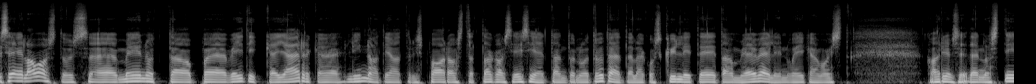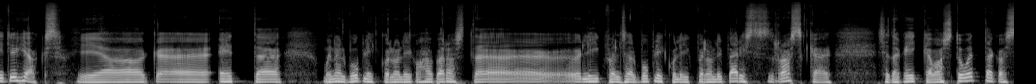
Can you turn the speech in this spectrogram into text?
see lavastus eh, meenutab eh, veidike järge Linnateatris paar aastat tagasi esietendunud Õdedele, kus Külli Teedam ja Evelin Võigemust karjusid ennast nii tühjaks ja et mõnel publikul oli kohe pärast, liikvel seal, publiku liikvel oli päris raske seda kõike vastu võtta, kas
